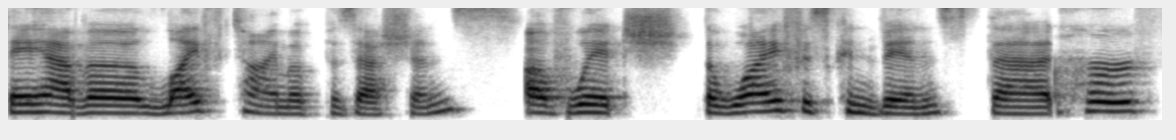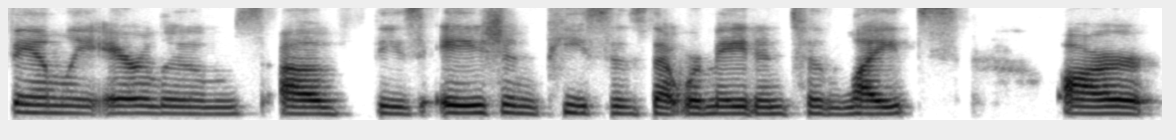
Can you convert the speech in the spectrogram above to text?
They have a lifetime of possessions, of which the wife is convinced that her family heirlooms of these Asian pieces that were made into lights are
